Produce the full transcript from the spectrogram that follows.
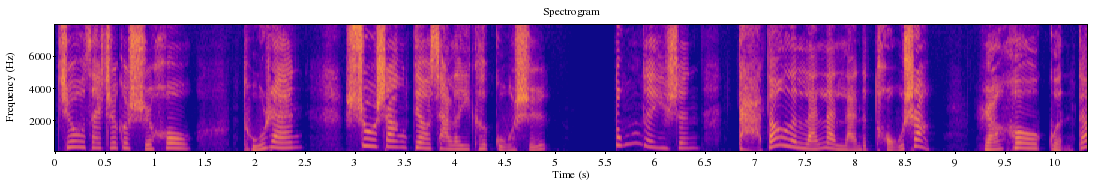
就在这个时候，突然树上掉下了一颗果实，咚的一声打到了蓝懒懒的头上。然后滚到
